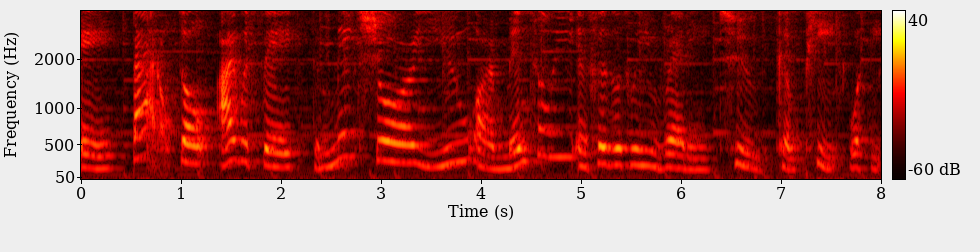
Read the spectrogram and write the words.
a battle. So I would say to make sure you are mentally and physically ready to compete with the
